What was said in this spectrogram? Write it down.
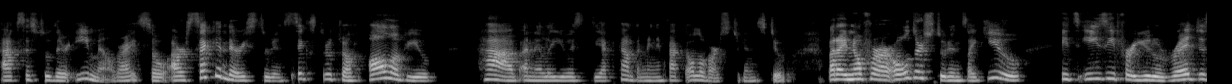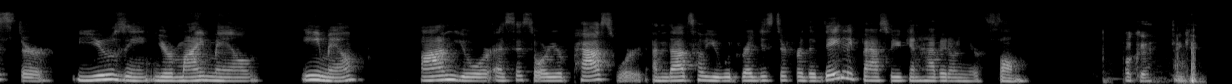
access to their email, right? So our secondary students, six through 12, all of you have an LAUSD account. I mean, in fact, all of our students do. But I know for our older students like you, it's easy for you to register using your MyMail email on your SS or your password. And that's how you would register for the daily pass so you can have it on your phone. okay, thank you.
